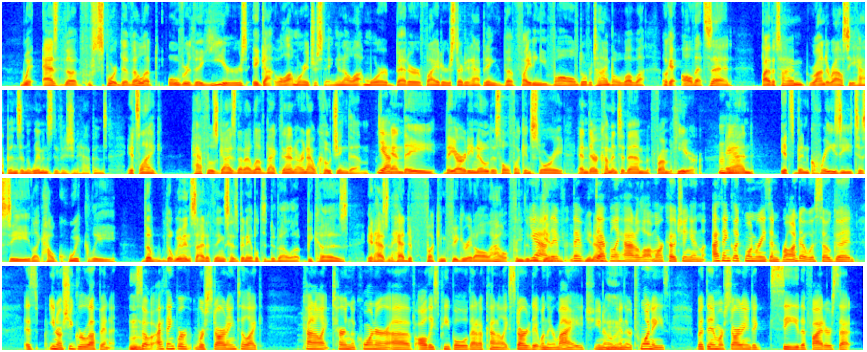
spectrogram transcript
as the sport developed over the years, it got a lot more interesting and a lot more better fighters started happening. The fighting evolved over time, blah, blah, blah, blah. Okay, all that said, by the time Ronda Rousey happens and the women's division happens, it's like half those guys that I loved back then are now coaching them. Yeah. And they they already know this whole fucking story and they're coming to them from here. Mm-hmm. And it's been crazy to see like how quickly the the women's side of things has been able to develop because it hasn't had to fucking figure it all out from the yeah, beginning. they've they've you know? definitely had a lot more coaching, and I think like one reason Ronda was so good is you know she grew up in it, Mm-hmm. so I think we're we're starting to like kind of like turn the corner of all these people that have kind of like started it when they were my age, you know, Mm-hmm. in their twenties, but then we're starting to see the fighters that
